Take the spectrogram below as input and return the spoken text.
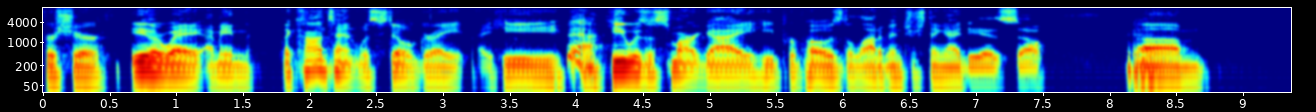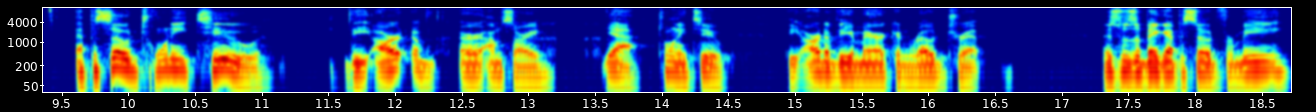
for sure. Either way, I mean, the content was still great. He yeah, he was a smart guy. He proposed a lot of interesting ideas. So, Yeah. um, episode twenty two, the art of, or I'm sorry, yeah, twenty two, the art of the American road trip. This was a big episode for me.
